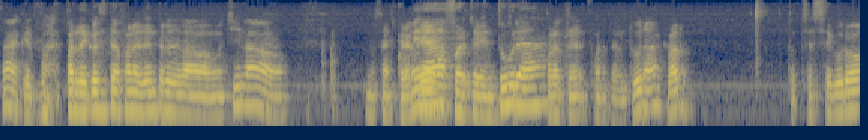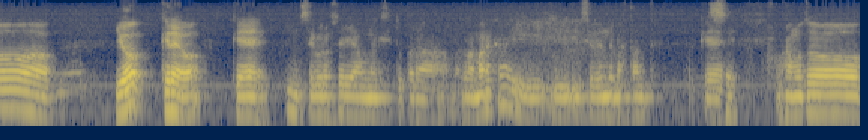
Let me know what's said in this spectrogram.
¿sabes? Que un par de cositas poner dentro de la mochila o... No sé, Gomera, Fuerteventura. Fuerte, Fuerteventura, claro. Entonces seguro, yo creo que seguro sería un éxito para la marca y, se vende bastante. Porque sí. una moto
